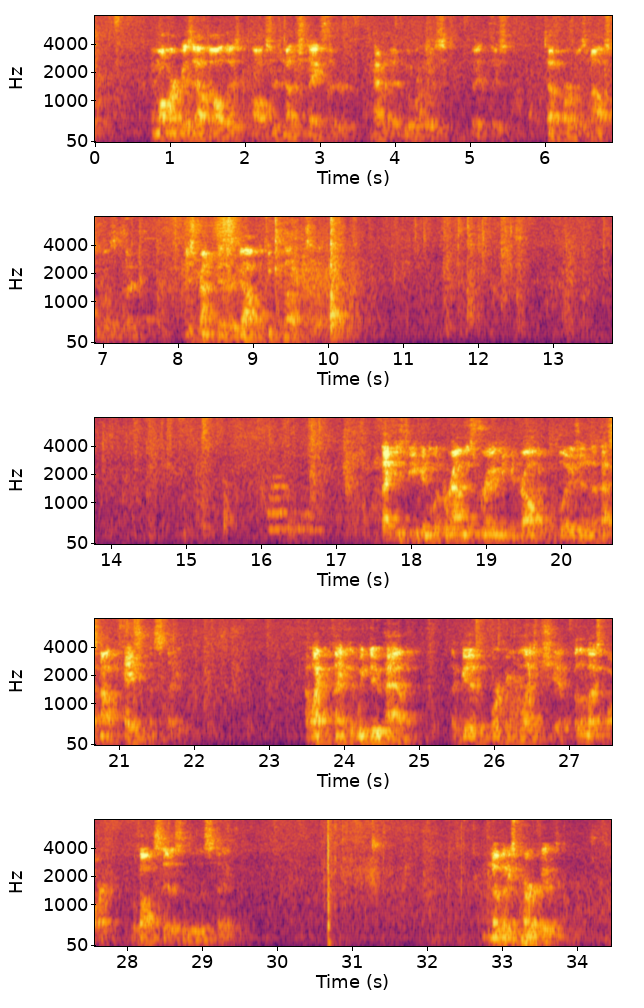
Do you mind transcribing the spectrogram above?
And my heart goes out to all those officers in other states that are having to endure those, those tough hurdles and obstacles as they're just trying to do their job to keep the public safe. I think if you can look around this room, you can draw the conclusion that that's not the case in this state. I'd like to think that we do have a good working relationship, for the most part, with all the citizens of the state. Nobody's perfect,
